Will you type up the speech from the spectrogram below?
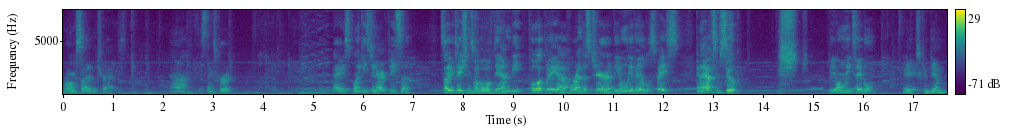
Wrong side of the tracks. Ah, these things hurt. Hey, Splanky's Generic Pizza. Salutations, Hobo of Danby. Pull up a uh, horrendous chair at the only available space. Can I have some soup? The only table. It's condemned.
